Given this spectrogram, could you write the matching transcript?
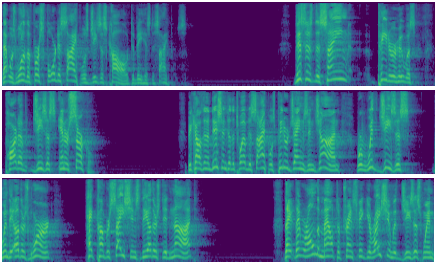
that was one of the first four disciples Jesus called to be his disciples. This is the same Peter who was part of Jesus' inner circle. Because in addition to the 12 disciples, Peter, James, and John were with Jesus when the others weren't, had conversations the others did not they, they were on the Mount of Transfiguration with Jesus when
